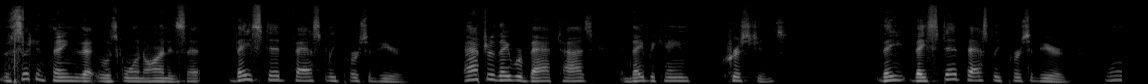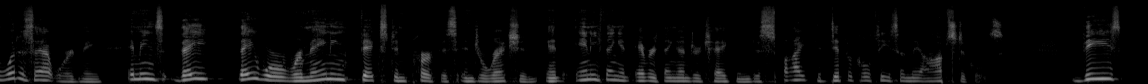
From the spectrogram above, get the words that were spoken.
The second thing that was going on is that they steadfastly persevered. After they were baptized and they became Christians, they, they steadfastly persevered. Well, what does that word mean? It means they, they were remaining fixed in purpose and direction in anything and everything undertaken, despite the difficulties and the obstacles. These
